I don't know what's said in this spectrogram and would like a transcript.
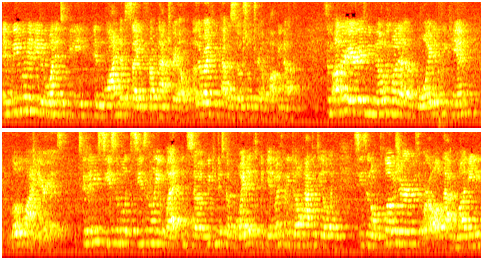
And we wouldn't even want it to be in line of sight from that trail. Otherwise, we'd have a social trail popping up. Some other areas we know we want to avoid if we can, low-lying areas. It's going to be seasonal, seasonally wet, and so if we can just avoid it to begin with, we don't have to deal with seasonal closures or all of that muddy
